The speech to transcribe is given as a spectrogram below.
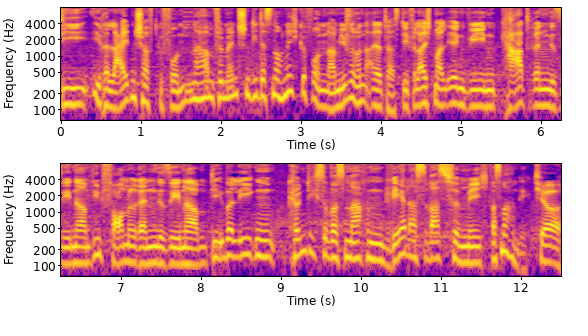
die ihre Leidenschaft gefunden haben für Menschen, die das noch nicht gefunden haben, jüngeren Alters, die vielleicht mal irgendwie ein Kartrennen gesehen haben, die ein Formelrennen gesehen haben, die überlegen, könnte ich sowas machen, wäre das was für mich? Was machen die? Tja,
